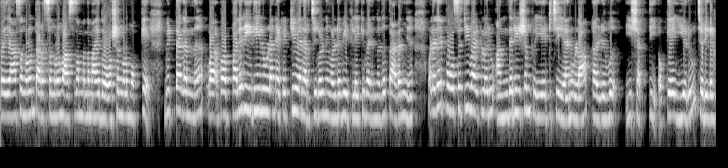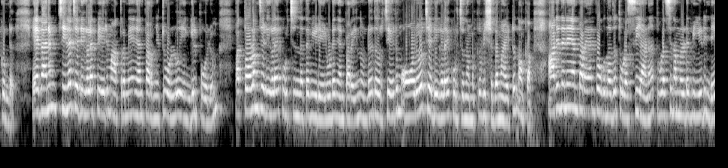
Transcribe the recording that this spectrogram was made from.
പ്രയാസങ്ങളും തടസ്സങ്ങളും വാസ്തുസംബന്ധമായ ദോഷങ്ങളും ഒക്കെ വിട്ടകന്ന് പല രീതിയിലുള്ള നെഗറ്റീവ് എനർജികൾ നിങ്ങളുടെ വീട്ടിലേക്ക് വരുന്നത് തടഞ്ഞ് വളരെ പോസിറ്റീവായിട്ടുള്ള ഒരു അന്തരീക്ഷം ക്രിയേറ്റ് ചെയ്യാനുള്ള കഴിവ് ഈ ശക്തി ഒക്കെ ഈ ഒരു ചെടികൾക്കുണ്ട്. ഏതാനും ചില ചെടികളെ പേര് മാത്രമേ ഞാൻ പറഞ്ഞിട്ടുള്ളൂ എങ്കിൽ പോലും പത്തോളം ചെടികളെ കുറിച്ച് ഇന്നത്തെ വീഡിയോയിലൂടെ ഞാൻ പറയുന്നുണ്ട്. തീർച്ചയായിട്ടും ഓരോ ചെടികളെ കുറിച്ച് നമുക്ക് വിശദമായിട്ട് നോക്കാം. ആദ്യം തന്നെ ഞാൻ പറയാൻ പോകുന്നത് തുളസിയാണ്. തുളസി നമ്മളുടെ വീടിന്റെ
